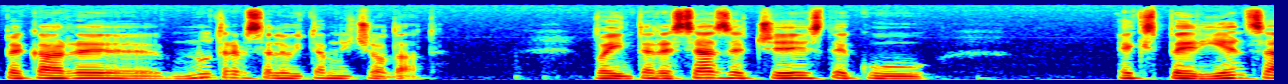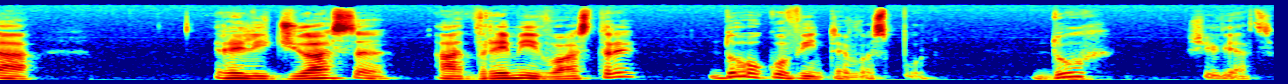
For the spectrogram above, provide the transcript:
pe care nu trebuie să le uităm niciodată. Vă interesează ce este cu experiența religioasă a vremii voastre? Două cuvinte vă spun. Duh și viață.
